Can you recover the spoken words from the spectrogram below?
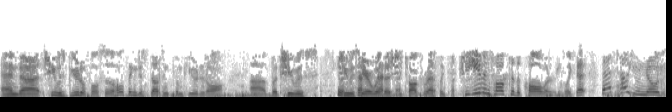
and uh she was beautiful. So the whole thing just doesn't compute at all. Uh But she was she was here with us. She talked wrestling. She even talked to the callers. Like that. That's how you know that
